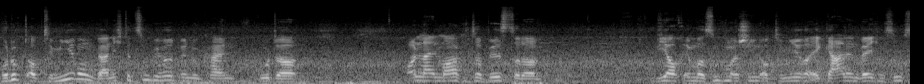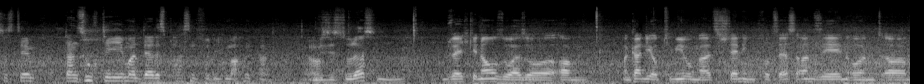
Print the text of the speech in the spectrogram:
Produktoptimierung da nicht dazugehört, wenn du kein guter Online-Marketer bist oder wie auch immer Suchmaschinenoptimierer, egal in welchem Suchsystem, dann such dir jemand, der das passend für dich machen kann. Ja. Wie siehst du das? Sehe ich genauso. Also ähm, man kann die Optimierung als ständigen Prozess ansehen und ähm,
